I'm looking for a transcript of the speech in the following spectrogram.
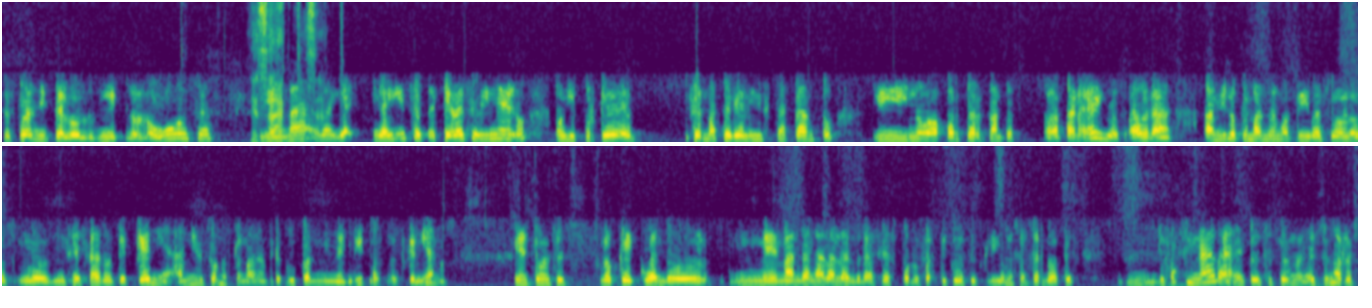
después ni te lo, ni lo, lo usas, Exacto, nada, exacto. y, ahí- y ahí se te queda ese dinero, oye, ¿por qué ser materialista tanto y no aportar tanto para ellos? Ahora, a mí lo que más me motiva son los, los de Kenia, a mí son los que más me preocupan, mis negritos, los kenianos. Entonces, lo que cuando me mandan a dar las gracias por los artículos que escriben los sacerdotes, yo fascinada, entonces es una, es una res-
